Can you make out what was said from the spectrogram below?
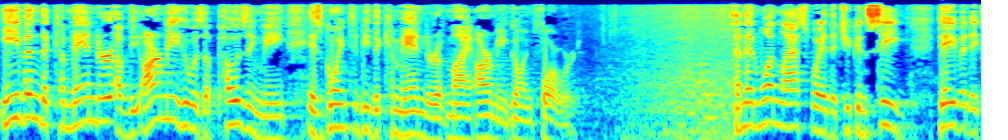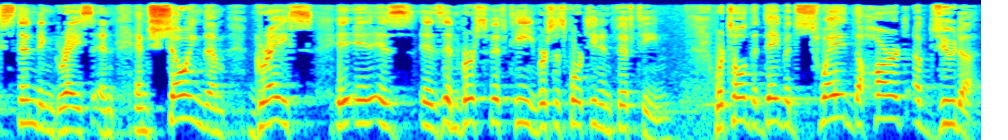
even the commander of the army who was opposing me is going to be the commander of my army going forward. And then one last way that you can see David extending grace and, and showing them grace is, is in verse 15, verses 14 and 15. We're told that David swayed the heart of Judah.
